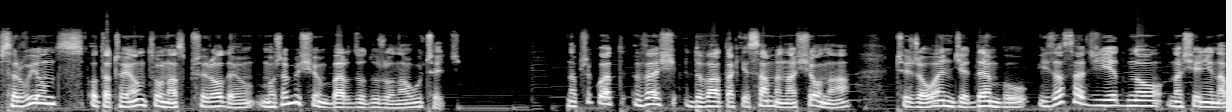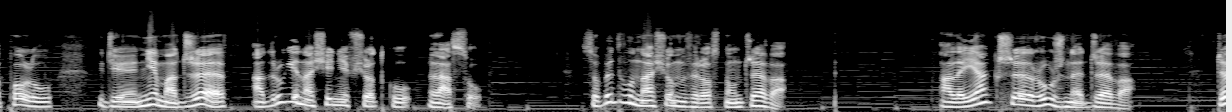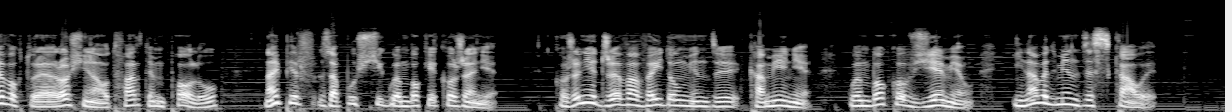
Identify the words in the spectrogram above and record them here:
Obserwując otaczającą nas przyrodę, możemy się bardzo dużo nauczyć. Na przykład weź dwa takie same nasiona, czy żołędzie dębu i zasadź jedno nasienie na polu, gdzie nie ma drzew, a drugie nasienie w środku lasu. Z obydwu nasion wyrosną drzewa. Ale jakże różne drzewa. Drzewo, które rośnie na otwartym polu, najpierw zapuści głębokie korzenie. Korzenie drzewa wejdą między kamienie, głęboko w ziemię i nawet między skały.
